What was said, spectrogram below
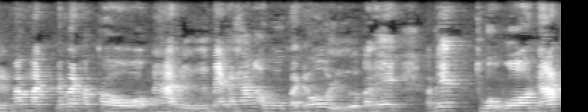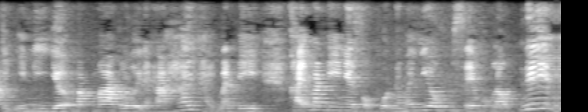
หรือมันมันน้ำมันมะกอกนะคะหรือแม้กระทั่งอะโวคาโด หรือประเภทประเภทถั่ววอลนัทอย่างนี้มีเยอะมากๆเลยนะคะ ให้ไขมันดี ไขมันดีเนี่ยส่งผลทำให้เยื่อหุ้มเซลล์ของเรานิ่ม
